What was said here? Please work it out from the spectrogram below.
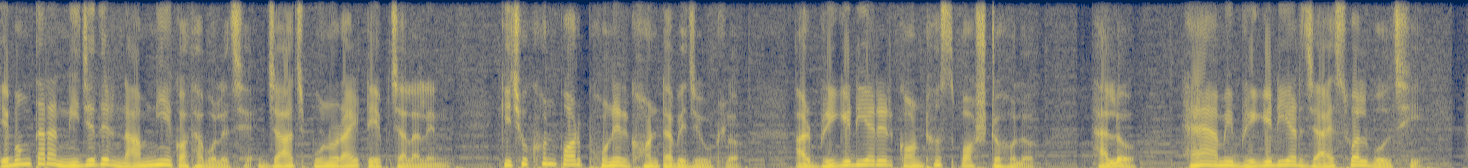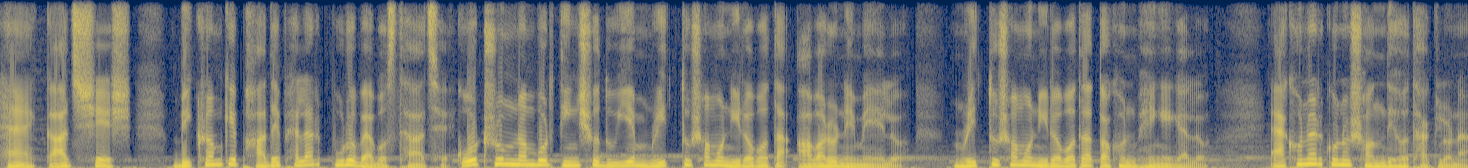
এবং তারা নিজেদের নাম নিয়ে কথা বলেছে জাজ পুনরায় টেপ চালালেন। কিছুক্ষণ পর ফোনের ঘণ্টা বেজে উঠল আর ব্রিগেডিয়ারের কণ্ঠ স্পষ্ট হলো, হ্যালো হ্যাঁ আমি ব্রিগেডিয়ার জায়সওয়াল বলছি। হ্যাঁ কাজ শেষ। বিক্রমকে ফাঁদে ফেলার পুরো ব্যবস্থা আছে। কোর্টরুম নম্বর তিনশো দুইয়ে মৃত্যুসম নীরবতা আবারও নেমে এলো। মৃত্যুসম নীরবতা তখন ভেঙে গেল। এখন আর কোনো সন্দেহ থাকল না।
